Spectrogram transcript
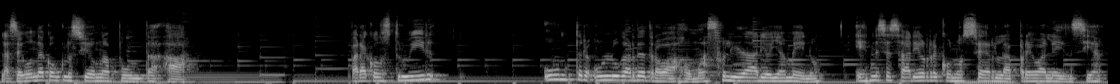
La segunda conclusión apunta a, para construir un, lugar de trabajo más solidario y ameno, es necesario reconocer la prevalencia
